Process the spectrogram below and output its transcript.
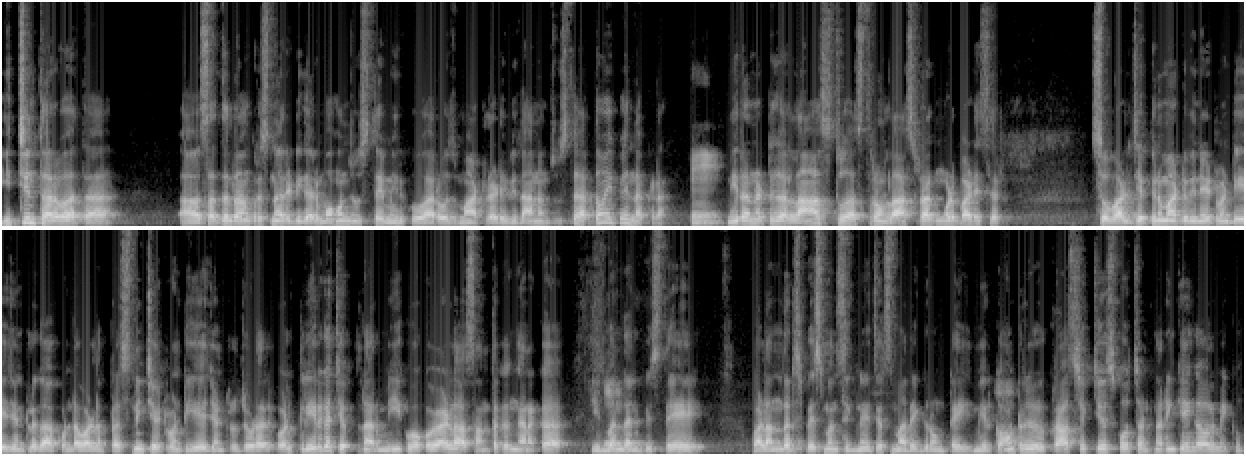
ఇచ్చిన తర్వాత సజ్జల రామకృష్ణారెడ్డి గారి మొహం చూస్తే మీకు ఆ రోజు మాట్లాడే విధానం చూస్తే అర్థమైపోయింది అక్కడ. మీరు అన్నట్టుగా లాస్ట్ అస్త్రం లాస్ట్ రాగం కూడా పాడేశారు. సో వాళ్ళు చెప్పిన మాట వినేటువంటి ఏజెంట్లు కాకుండా వాళ్ళని ప్రశ్నించేటువంటి ఏజెంట్లు చూడాలి. వాళ్ళు క్లియర్గా చెప్తున్నారు మీకు ఒకవేళ ఆ సంతకం గనక ఇబ్బంది అనిపిస్తే వాళ్ళందరి స్పెసిమన్ సిగ్నేచర్స్ మా దగ్గర ఉంటాయి. మీరు కౌంటర్ క్రాస్ చెక్ చేసుకోవచ్చు అంటున్నారు. ఇంకేం కావాలి మీకు?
